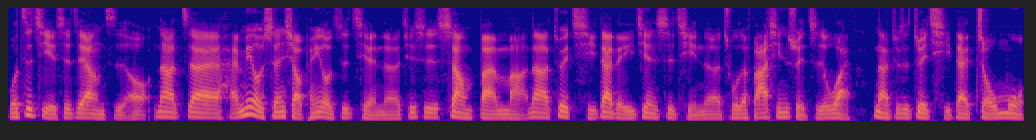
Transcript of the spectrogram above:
我自己也是这样子哦。那在还没有生小朋友之前呢，其实上班嘛，那最期待的一件事情呢，除了发薪水之外，那就是最期待周末。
